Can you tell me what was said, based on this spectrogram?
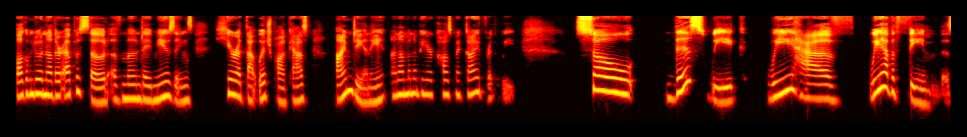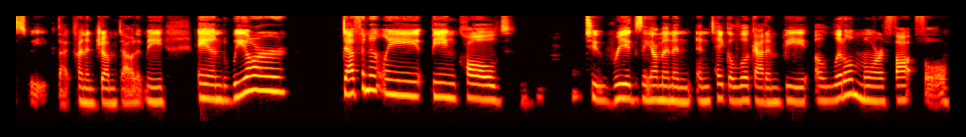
Welcome to another episode of Moon Day Musings here at That Witch Podcast. I'm Danny, and I'm going to be your cosmic guide for the week. So this week we have we have a theme this week that kind of jumped out at me and we are definitely being called to re-examine and, and take a look at and be a little more thoughtful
